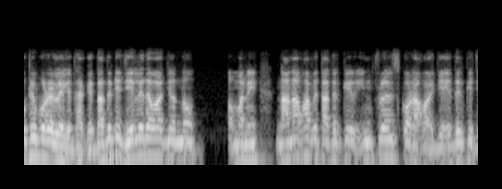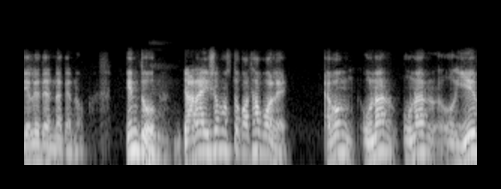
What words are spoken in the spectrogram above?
উঠে পড়ে লেগে থাকে। তাদেরকে জেলে দেওয়ার জন্য মানে নানাভাবে তাদেরকে ইনফ্লুয়েন্স করা হয় যে, এদেরকে জেলে দেন না কেন। কিন্তু যারা এই সমস্ত কথা বলে এবং ওনার ওনার ইয়ের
